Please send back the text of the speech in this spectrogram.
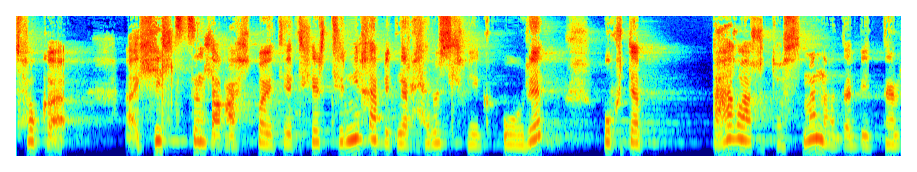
цуг хилцсэн л байгаа байхгүй. Тэгэхээр тэрнийхээ бид нэр хариуцлагыг өөрөөд хүүхдээ баг байх тусмаа одоо бид нар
